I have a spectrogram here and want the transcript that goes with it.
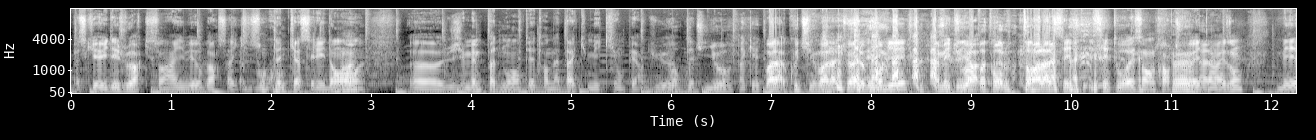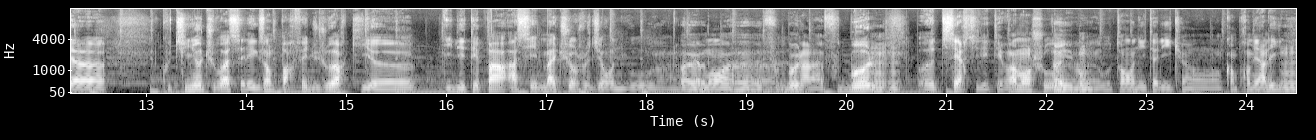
Parce qu'il y a eu des joueurs qui sont arrivés au Barça et qui se sont peut-être cassés les dents. Euh, J'ai même pas de nom en tête en attaque, mais qui ont perdu euh, Oh, peut-être. Coutinho, t'inquiète. Voilà, Coutinho, voilà, tu vois, le premier. Ah, mais tu vois, pas pour- voilà, c'est tout récent encore, tu vois, et t'as raison. Mais euh, Coutinho, tu vois, c'est l'exemple parfait du joueur qui. euh, il n'était pas assez mature, je veux dire, au niveau euh, Ouais, vraiment euh, football. mm, mm. Euh, certes, il était vraiment chaud, Ouais, euh, bon. autant en Italie qu'en qu'en première ligue. Mm.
